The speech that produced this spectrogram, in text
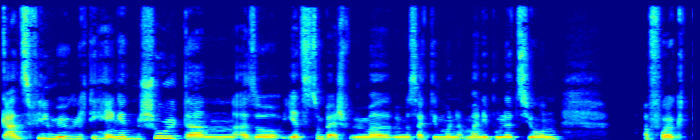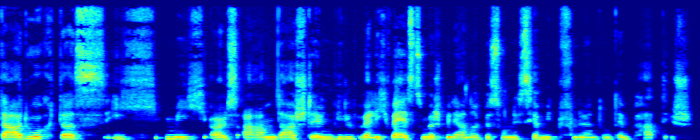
ganz viel möglich, die hängenden Schultern, also jetzt zum Beispiel, wenn man, wenn man sagt, die Manipulation erfolgt dadurch, dass ich mich als arm darstellen will, weil ich weiß zum Beispiel, die andere Person ist sehr mitfühlend und empathisch.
